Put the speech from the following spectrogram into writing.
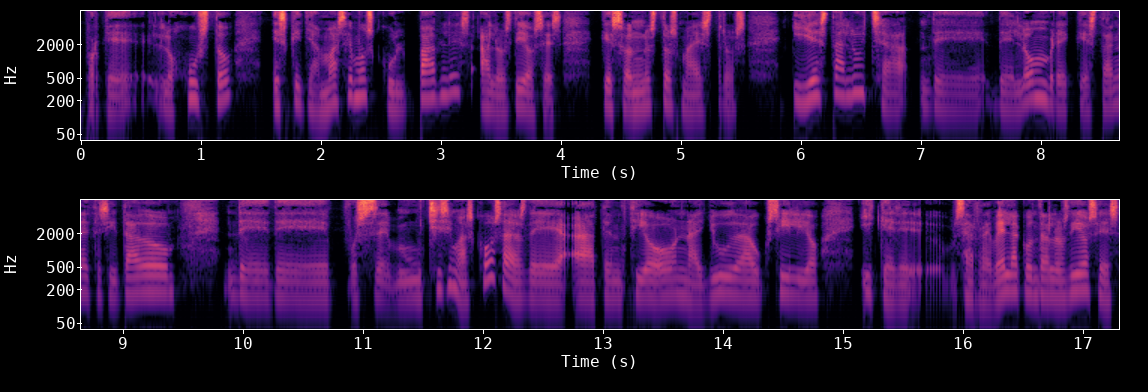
porque lo justo es que llamásemos culpables a los dioses, que son nuestros maestros. Y esta lucha del hombre que está necesitado de, pues, eh, muchísimas cosas, de atención, ayuda, auxilio, y que se revela contra los dioses,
